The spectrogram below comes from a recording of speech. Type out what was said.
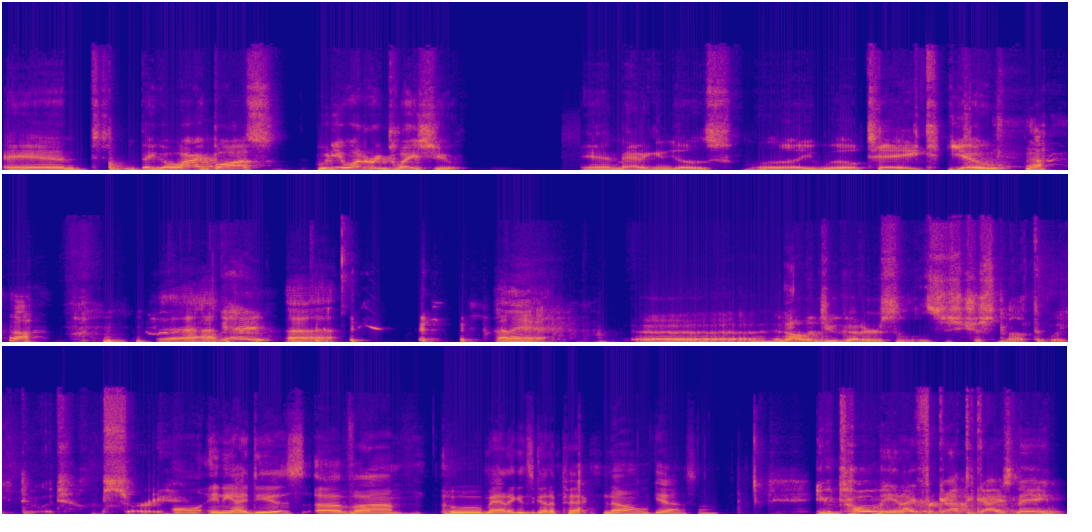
And they go, All right, boss, who do you want to replace you? And Madigan goes, I will take you. okay. Uh, Uh, and all the do gutters. This is just not the way you do it. I'm sorry. Well, any ideas of um, who Madigan's going to pick? No? Yes? You told me, and I forgot the guy's name.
